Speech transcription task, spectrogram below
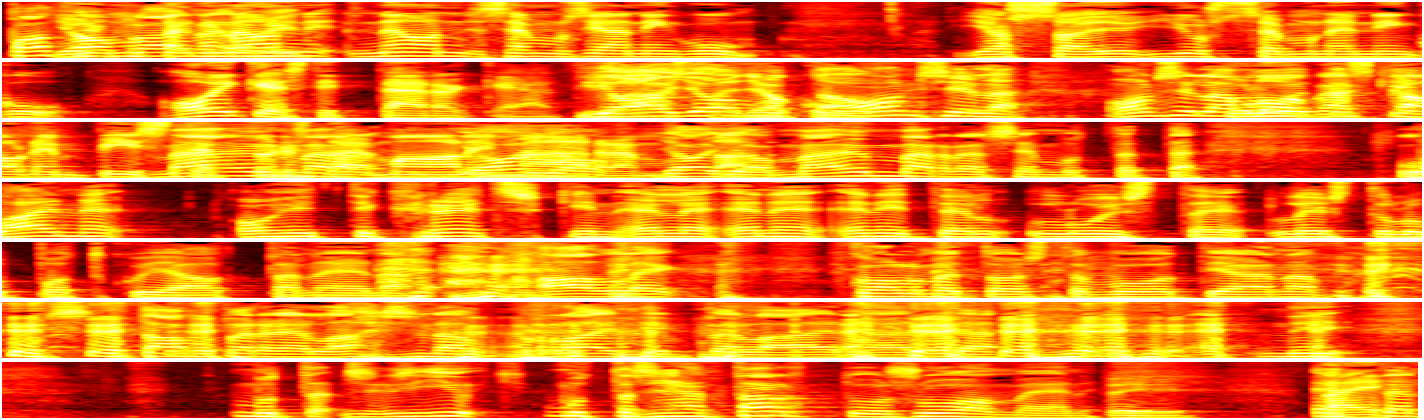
Patrick Joo, Laine ne on, ohitti... ne on semmosia niinku, jossa on just semmoinen niinku oikeasti tärkeä Joo, tilasto. joo, joku mutta on siellä, on siellä tulokaskauden muitakin. piste Mä per tai ymmärrän- maalimäärä. Joo, joo, joo, mutta- joo, mä ymmärrän sen, mutta että Laine ohitti Kretskin eniten luiste, luistelupotkuja ottaneena alle 13-vuotiaana tamperelaisena raitin pelaajana. Että, niin, mutta, mutta sehän tarttuu Suomeen. Niin. Tai Että,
